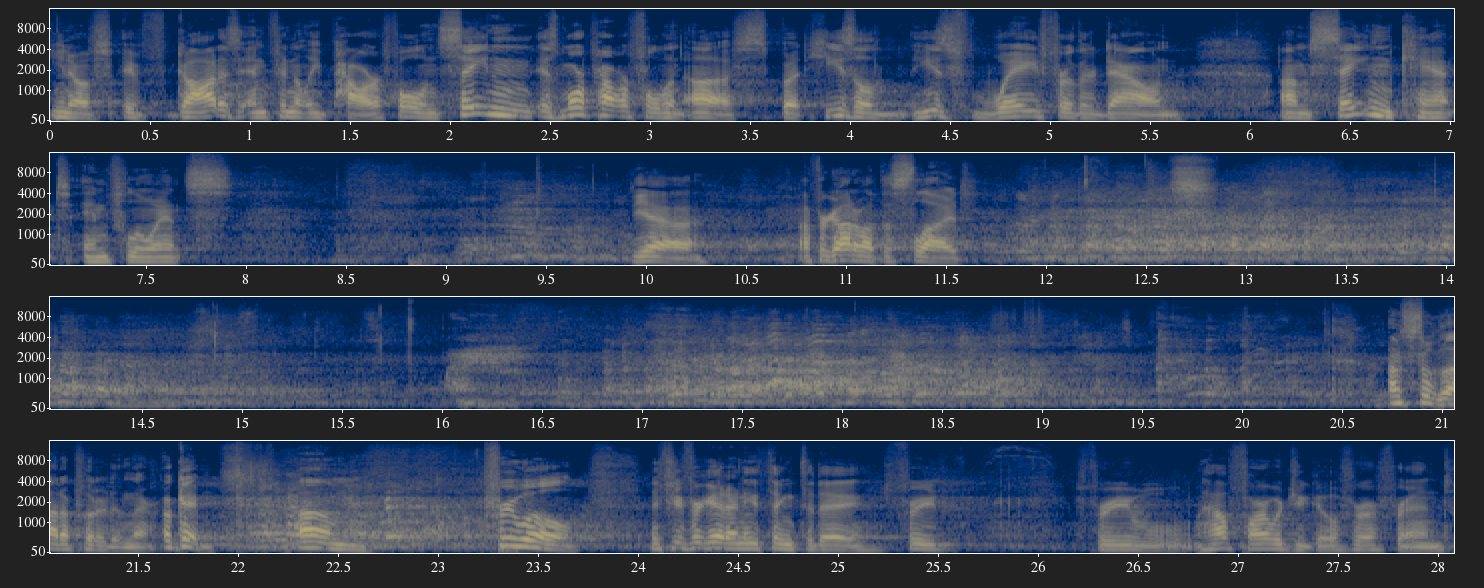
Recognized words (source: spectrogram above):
you know, if, if, God is infinitely powerful, and Satan is more powerful than us, but he's, a, he's way further down, um, Satan can't influence. Yeah, I forgot about the slide. I'm still glad I put it in there. Okay, um, free will. If you forget anything today, free, free. How far would you go for a friend?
